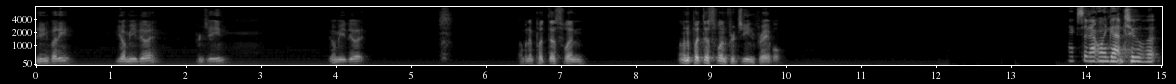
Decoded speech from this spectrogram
Anybody? You want me to do it? For Gene? You want me to do it? I'm going to put this one. I'm going to put this one for Gene Frabel. Accidentally got two of it.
